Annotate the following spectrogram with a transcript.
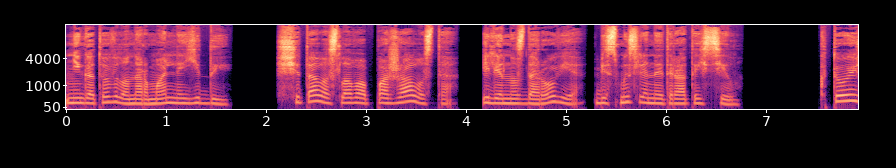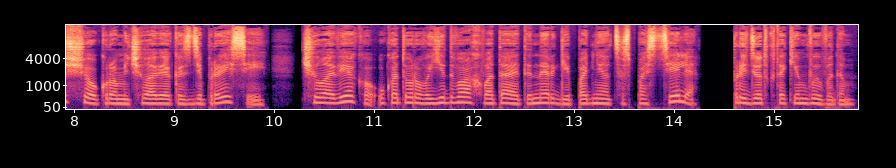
не готовила нормальной еды, считала слова «пожалуйста» или «на здоровье» бессмысленной тратой сил. Кто еще, кроме человека с депрессией, человека, у которого едва хватает энергии подняться с постели, придет к таким выводам?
